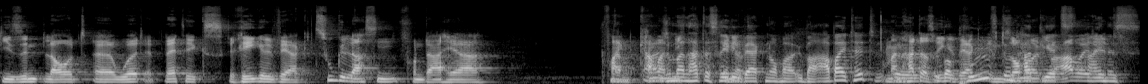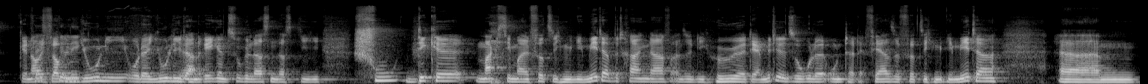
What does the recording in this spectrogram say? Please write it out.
die sind laut äh, World Athletics Regelwerk zugelassen. Von daher fein. Kann also man, man hat das Regelwerk nochmal überarbeitet. Man äh, hat das Regelwerk im Sommer überarbeitet. Genau, ich glaube im Juni oder Juli ja. dann Regeln zugelassen, dass die Schuhdicke maximal 40 Millimeter betragen darf, also die Höhe der Mittelsohle unter der Ferse 40 Millimeter. Ähm,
